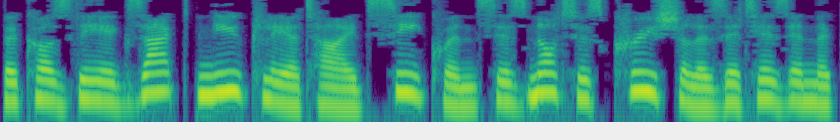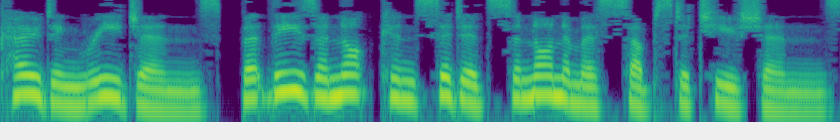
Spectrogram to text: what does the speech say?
because the exact nucleotide sequence is not as crucial as it is in the coding regions, but these are not considered synonymous substitutions.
